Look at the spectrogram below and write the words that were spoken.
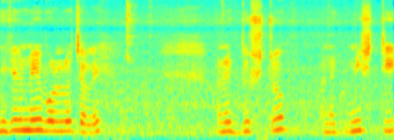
নিজের মেয়ে বললেও চলে। অনেক দুষ্টু, অনেক মিষ্টি।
